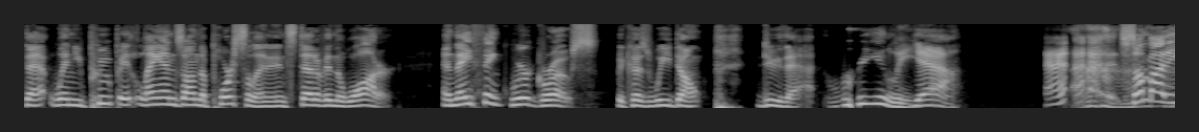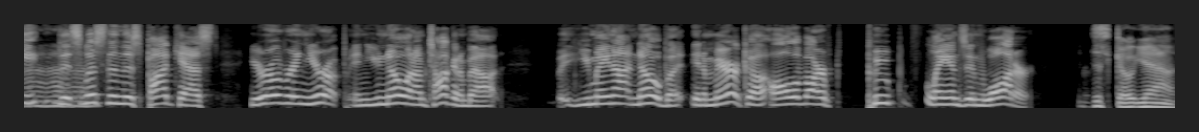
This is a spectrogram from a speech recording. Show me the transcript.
that when you poop it lands on the porcelain instead of in the water. And they think we're gross because we don't do that. Really? Yeah. I, I, somebody that's listening to this podcast, you're over in Europe and you know what I'm talking about. You may not know, but in America, all of our poop lands in water. Just go, yeah.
